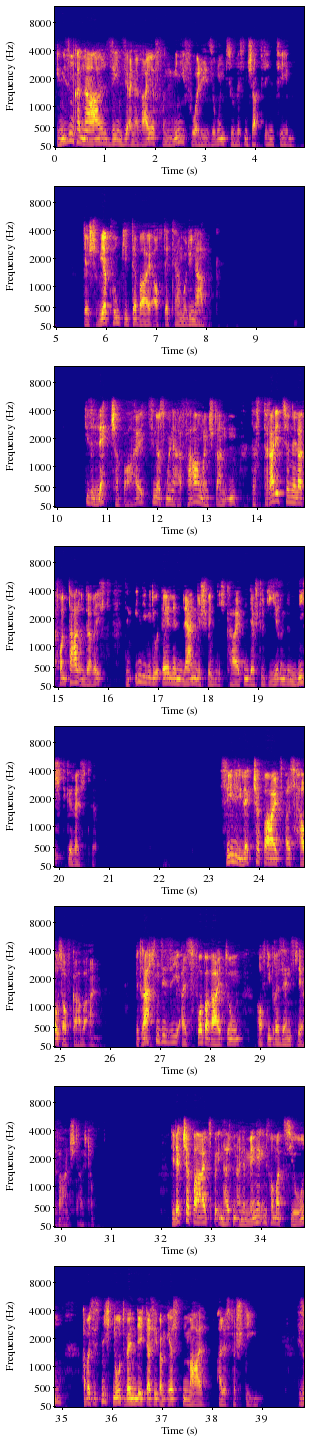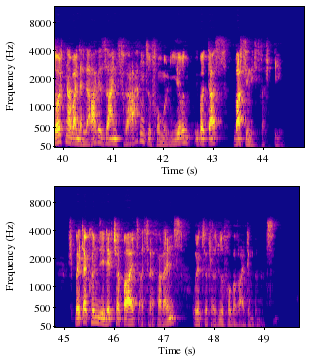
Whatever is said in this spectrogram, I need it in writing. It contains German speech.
In diesem Kanal sehen Sie eine Reihe von Mini-Vorlesungen zu wissenschaftlichen Themen. Der Schwerpunkt liegt dabei auf der Thermodynamik. Diese Lecture Bites sind aus meiner Erfahrung entstanden, dass traditioneller Frontalunterricht den individuellen Lerngeschwindigkeiten der Studierenden nicht gerecht wird. Sehen Sie die Lecture Bites als Hausaufgabe an. Betrachten Sie sie als Vorbereitung auf die Präsenzlehrveranstaltung. Die Lecture Bites beinhalten eine Menge Information, aber es ist nicht notwendig, dass Sie beim ersten Mal alles verstehen. Sie sollten aber in der Lage sein, Fragen zu formulieren über das, was Sie nicht verstehen. Später können Sie Lecture Bites als Referenz oder zur Klausurvorbereitung benutzen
